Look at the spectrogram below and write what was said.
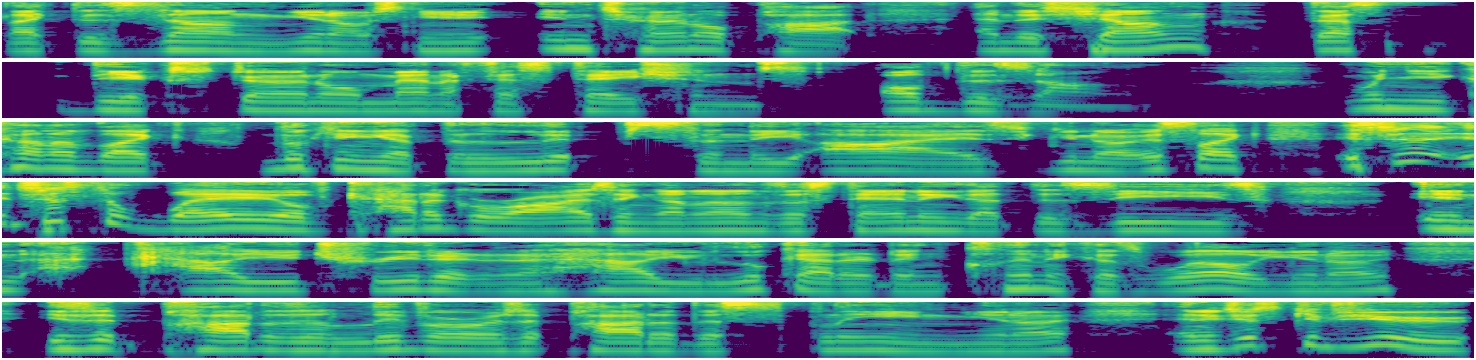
like the Zang, you know, it's the internal part, and the Xiang, that's the external manifestations of the Zang. When you kind of like looking at the lips and the eyes, you know, it's like it's just, it's just a way of categorizing and understanding that disease in how you treat it and how you look at it in clinic as well. You know, is it part of the liver or is it part of the spleen? You know, and it just gives you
